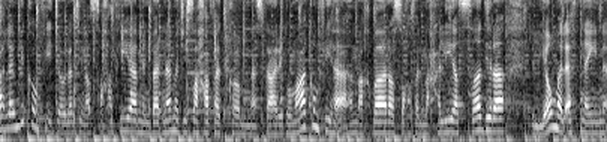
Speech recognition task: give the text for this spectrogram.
أهلا بكم في جولتنا الصحفية من برنامج صحفتكم. نستعرض معكم فيها أهم أخبار الصحف المحلية الصادرة لليوم الاثنين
